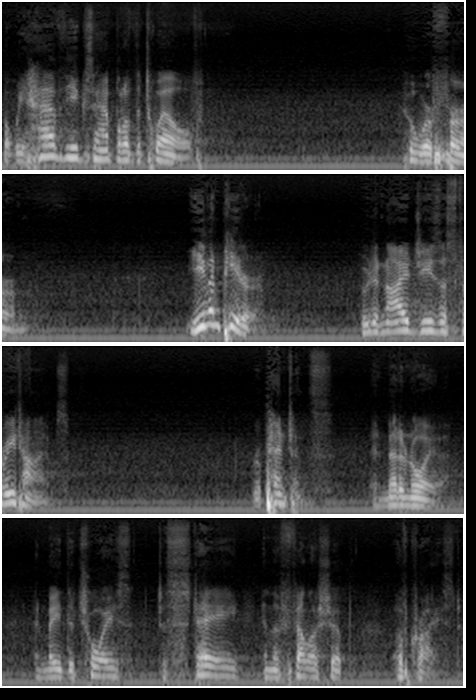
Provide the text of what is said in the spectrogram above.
But we have the example of the 12 who were firm. Even Peter, who denied Jesus three times, repentance and metanoia and made the choice to stay in the fellowship of Christ.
